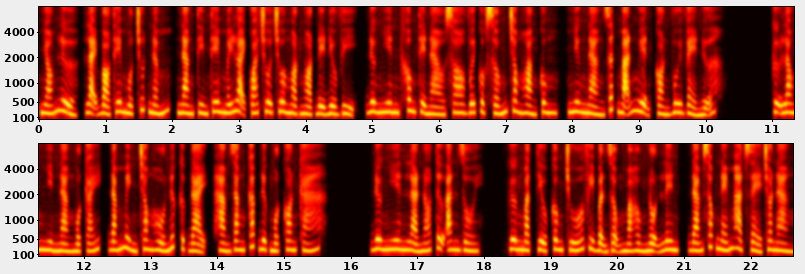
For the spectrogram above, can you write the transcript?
nhóm lửa, lại bỏ thêm một chút nấm, nàng tìm thêm mấy loại quá chua chua ngọt ngọt để điều vị, đương nhiên không thể nào so với cuộc sống trong hoàng cung, nhưng nàng rất mãn nguyện còn vui vẻ nữa. Cự long nhìn nàng một cái, đắm mình trong hồ nước cực đại, hàm răng cắp được một con cá. Đương nhiên là nó tự ăn rồi. Gương mặt tiểu công chúa vì bận rộng mà hồng nộn lên, đám sóc ném hạt rẻ cho nàng,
